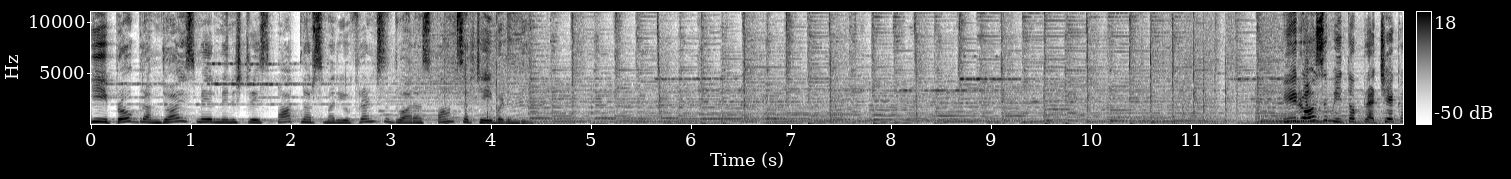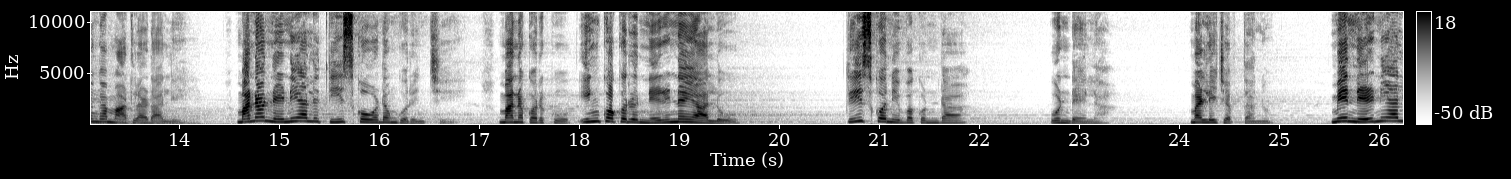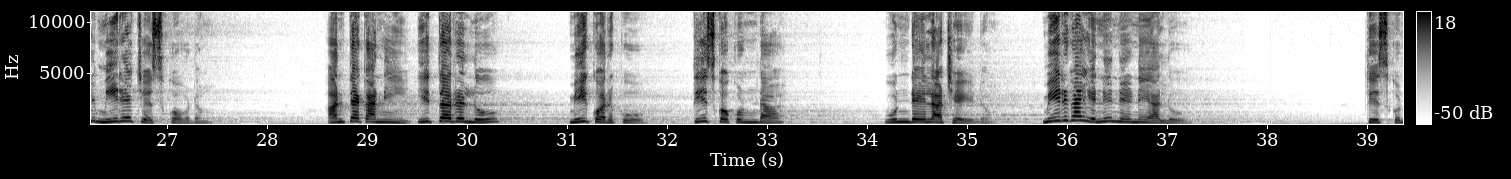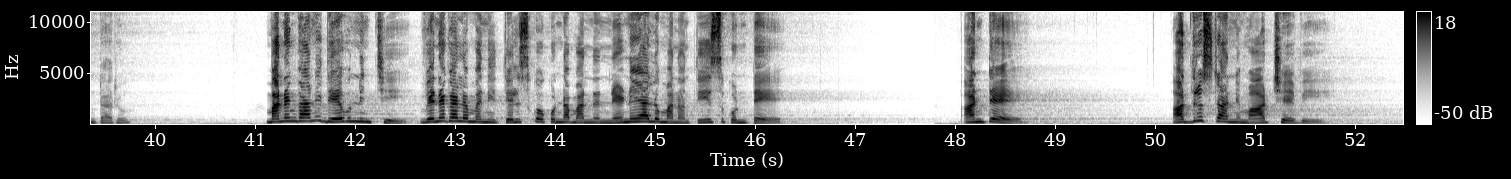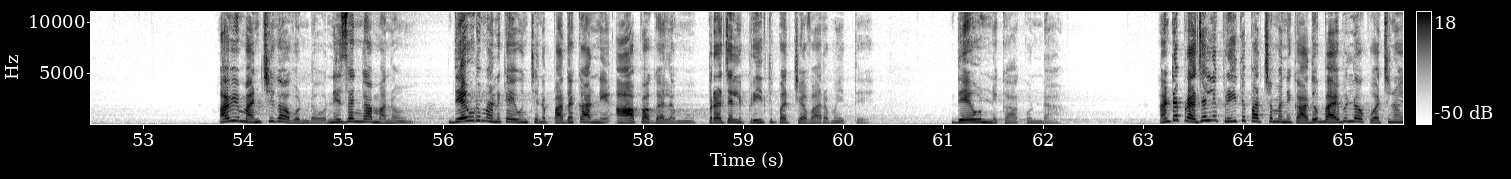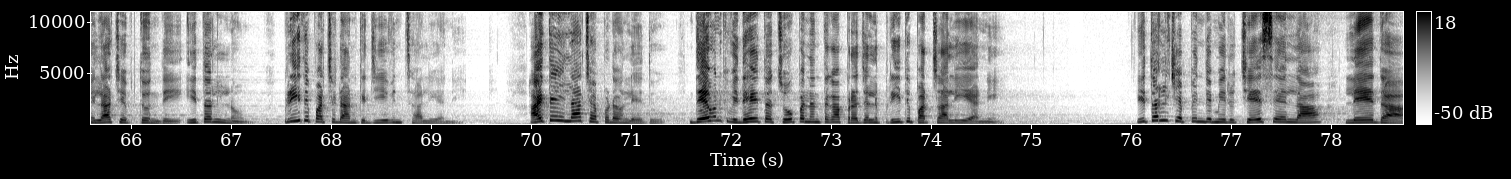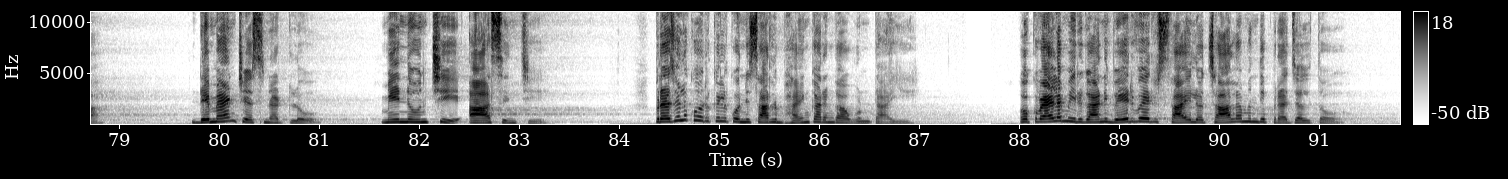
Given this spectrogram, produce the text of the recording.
ఈ programme Joyce Meyer ministries partners మరియు friends ద్వారా స్పాన్సర్ చేయబడింది. ఈరోజు మీతో ప్రత్యేకంగా మాట్లాడాలి. మనం నిర్ణయాలు తీసుకోవడం గురించి. మన కొరకు ఇంకొకరు నిర్ణయాలు తీసుకొని ఇవ్వకుండా ఉండేలా. మళ్ళీ చెప్తాను. మీ నిర్ణయాలు మీరే చేసుకోవడం. అంతేకాని ఇతరులు మీ కొరకు తీసుకోకుండా ఉండేలా చేయడం. మీరుగా ఎన్ని నిర్ణయాలు తీసుకుంటారు? మనం కానీ దేవుని నుంచి వినగలమని తెలుసుకోకుండా మన నిర్ణయాలు మనం తీసుకుంటే అంటే అదృష్టాన్ని మార్చేవి. అవి మంచిగా ఉండవు. నిజంగా మనం దేవుడు మనకై ఉంచిన పథకాన్ని ఆపగలము ప్రజల్ని ప్రీతిపరిచేవారమైతే. దేవుణ్ణి కాకుండా. అంటే ప్రజల్ని ప్రీతిపరచమని కాదు బైబిల్లో ఒక వచనం ఇలా చెప్తుంది ఇతరులను ప్రీతిపరచడానికి జీవించాలి అని. అయితే ఇలా చెప్పడం లేదు దేవునికి విధేయత చూపనంతగా ప్రజల్ని ప్రీతిపరచాలి అని. ఇతరులు చెప్పింది మీరు చేసేలా లేదా డిమాండ్ చేసినట్లు మీ నుంచి ఆశించి ప్రజల కోరికలు కొన్నిసార్లు భయంకరంగా ఉంటాయి. ఒకవేళ మీరు కానీ వేర్వేరు స్థాయిలో చాలామంది ప్రజలతో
